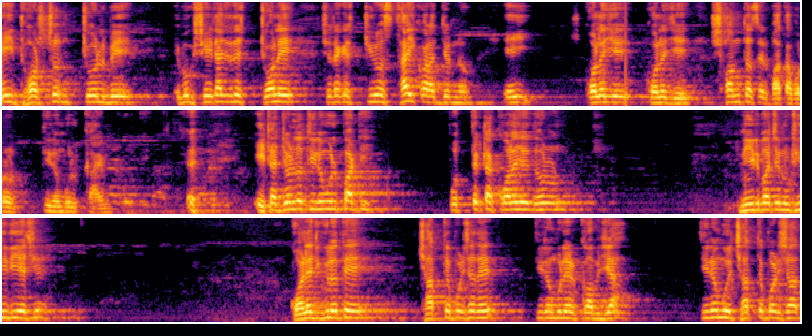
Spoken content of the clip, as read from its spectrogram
এই ধর্ষণ চলবে এবং সেটা যাতে চলে, সেটাকে চিরস্থায়ী করার জন্য এই কলেজে কলেজে সন্ত্রাসের বাতাবরণ তৃণমূল কায়েম করবে। এটার জন্য তো তৃণমূল পার্টি, প্রত্যেকটা কলেজে ধরুন নির্বাচন উঠিয়ে দিয়েছে। কলেজগুলোতে ছাত্র পরিষদের তৃণমূলের কবজা। তৃণমূল ছাত্র পরিষদ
